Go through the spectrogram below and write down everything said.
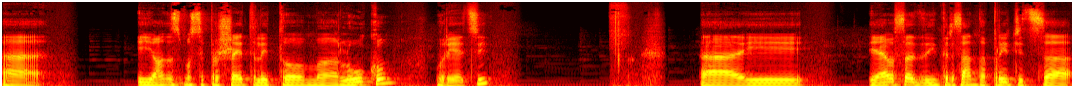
E, I onda smo se prošetali tom uh, lukom u rijeci. A, i, I evo sad interesantna pričica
